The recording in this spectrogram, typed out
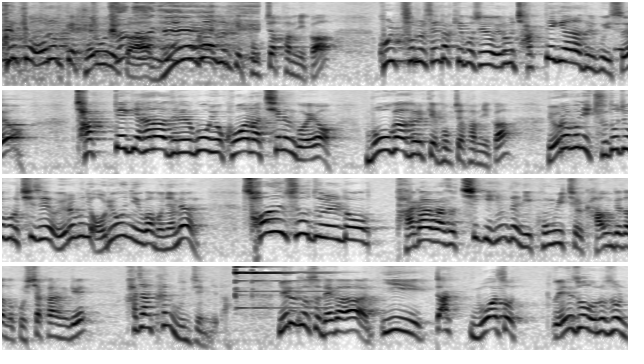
그렇게 어렵게 배우니까 뭐가 그렇게 복잡합니까? 골프를 생각해 보세요. 여러분 작대기 하나 들고 있어요. 작대기 하나 들고 요 공 하나 치는 거예요. 뭐가 그렇게 복잡합니까? 여러분이 주도적으로 치세요. 여러분이 어려운 이유가 뭐냐면 선수들도 다가가서 치기 힘든 이 공 위치를 가운데다 놓고 시작하는 게 가장 큰 문제입니다. 예를 들어서 내가 이 딱 모아서 왼손 오른손을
